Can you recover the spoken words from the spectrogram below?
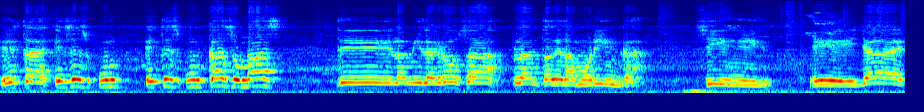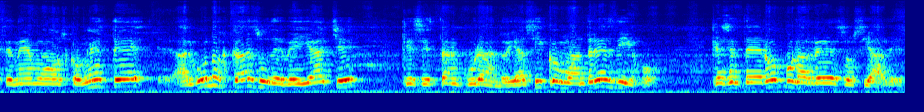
esta, ese es un, este es un caso más de la milagrosa planta de la moringa. Sí, eh, ya tenemos con este algunos casos de VIH que se están curando. Y así como Andrés dijo, que se enteró por las redes sociales.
